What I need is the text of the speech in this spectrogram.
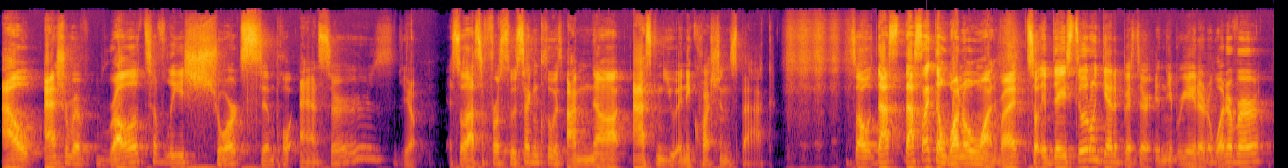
I'll answer with relatively short, simple answers. Yep. So that's the first clue. Second clue is I'm not asking you any questions back. So that's that's like the 101, right? So if they still don't get it if they're inebriated or whatever,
